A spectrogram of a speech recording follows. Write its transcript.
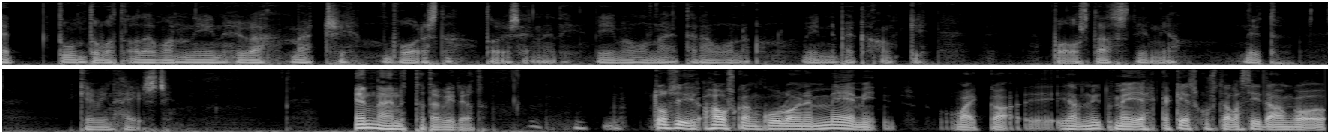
he tuntuvat olevan niin hyvä matchi vuodesta toiseen, eli viime vuonna ja tänä vuonna, kun Winnipeg hankki Paul Stastin ja nyt Kevin Hayesin. En nähnyt tätä videota tosi hauskan kuuloinen meemi, vaikka, ja nyt me ei ehkä keskustella siitä, onko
